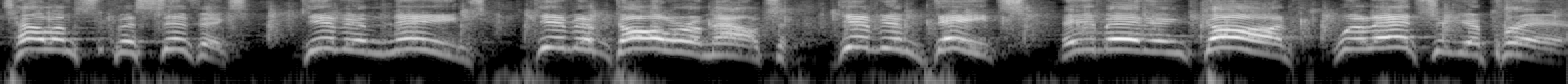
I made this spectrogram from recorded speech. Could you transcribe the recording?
Tell him specifics. Give him names. Give him dollar amounts. Give him dates. Amen. And God will answer your prayer.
